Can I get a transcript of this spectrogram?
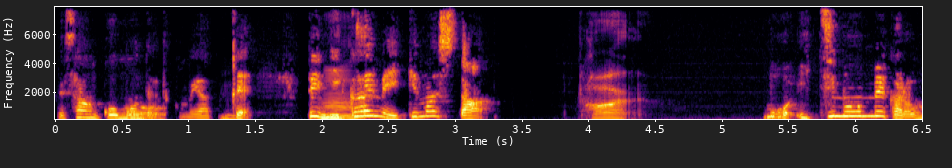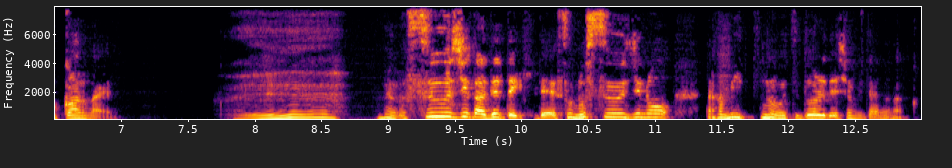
で、参考問題とかもやって。で、うん2回目行きました。はい。もう1問目からわかんない。ええなんか数字が出てきて、その数字のなんか3つのうちどれでしょみたいな、なんか。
